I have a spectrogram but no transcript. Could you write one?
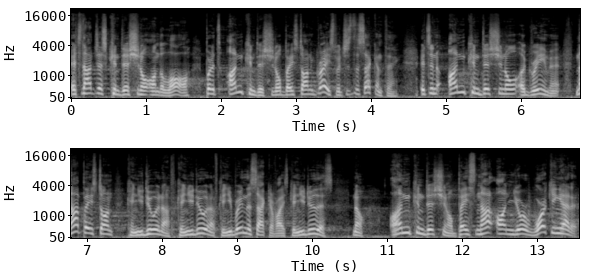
It's not just conditional on the law, but it's unconditional based on grace, which is the second thing. It's an unconditional agreement, not based on, can you do enough? Can you do enough? Can you bring the sacrifice? Can you do this? No, unconditional, based not on your working at it,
